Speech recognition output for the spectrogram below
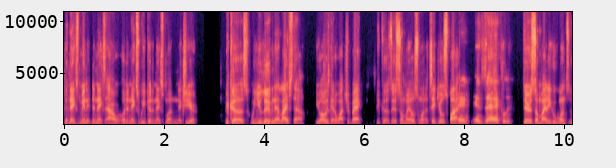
the next minute, the next hour, or the next week, or the next month, the next year. Because when you live in that lifestyle, you always got to watch your back because there's somebody else who want to take your spot. Exactly. there's somebody who wants who,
